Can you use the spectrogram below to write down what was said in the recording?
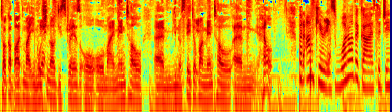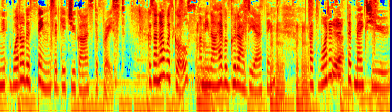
talk about my emotional distress or, or my mental, um, you know, state of my mental um, health. but I'm curious, what are the guys that genu- what are the things that get you guys depressed? Because I know with girls, I mean, I have a good idea, I think, mm-hmm, mm-hmm. but what is Yeah. it that makes you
